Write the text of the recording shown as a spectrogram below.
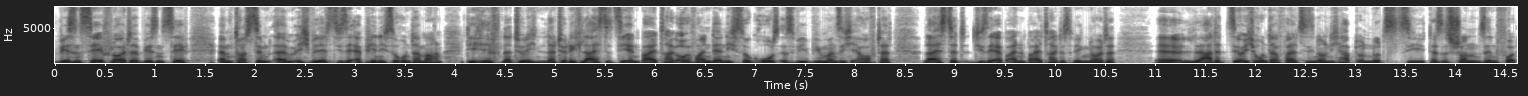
Wir sind safe, Leute, wir sind safe. Ähm, trotzdem, ähm, ich will jetzt diese App hier nicht so runter machen. Die hilft natürlich, natürlich leistet sie ihren Beitrag, auch wenn der nicht so groß ist, wie, wie man sich erhofft hat, leistet diese App einen Beitrag. Deswegen, Leute, äh, ladet sie euch runter, falls ihr sie noch nicht habt und nutzt sie. Das ist schon sinnvoll.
